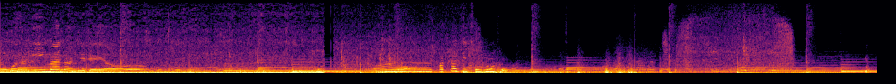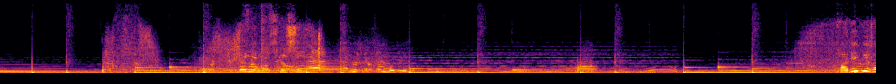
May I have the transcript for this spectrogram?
요거는 2만원이래요. 와, 바깥이 조개제. 시장에는 싱싱한 이렇게. 아. 가리비가.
